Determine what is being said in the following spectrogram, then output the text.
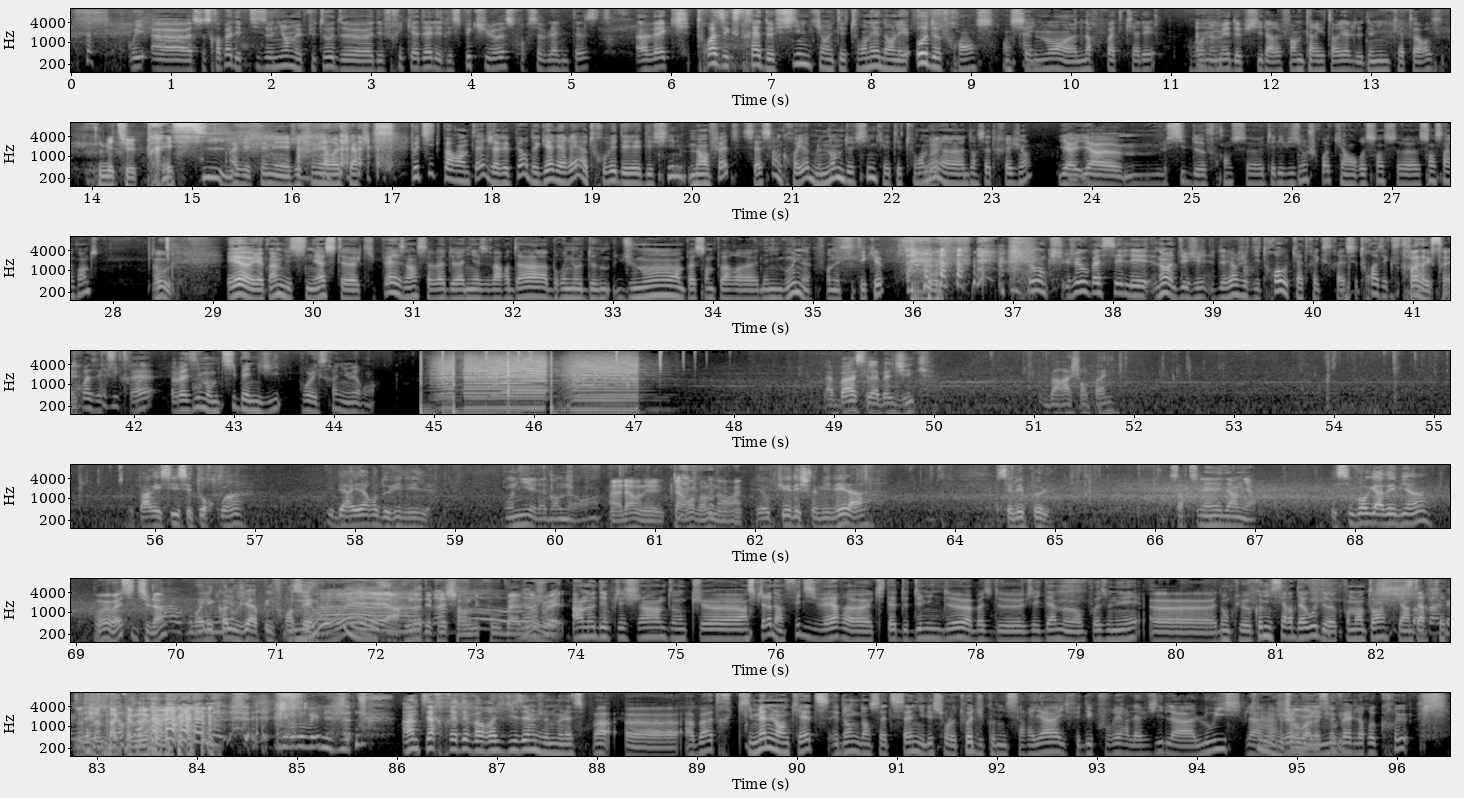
Oui, euh, ce sera pas des petits oignons, mais plutôt de, des fricadelles et des spéculoos pour ce blind test. Avec trois extraits de films qui ont été tournés dans les Hauts-de-France, anciennement euh, Nord-Pas-de-Calais, renommé depuis la réforme territoriale de 2014. Mais tu es précis. Ah, j'ai fait mes, j'ai fait mes recherches. Petite parenthèse, j'avais peur de galérer à trouver des, des films, mais en fait, c'est assez incroyable le nombre de films qui a été tourné Ouais. euh, dans cette région. Il y a, il y a, euh, le site de France euh, Télévisions, je crois, qui en recense euh, 150. Oh. Et euh, il y a quand même des cinéastes euh, qui pèsent. hein. Ça va de Agnès Varda à Bruno de- Dumont, en passant par euh, Danny Boone, pour ne citer que. Donc, je vais vous passer les. Non, d'ailleurs, j'ai dit trois ou quatre extraits. C'est trois extraits. Trois extraits. Trois dit extraits. Vas-y, mon petit Benji, pour l'extrait numéro 1. Là-bas, c'est la Belgique. Le bar à champagne. Et par ici, c'est Tourcoing. Et derrière, on devine l'île. On y est là dans le nord. hein. Ah, là, on est clairement dans le nord. ouais. Et au pied des cheminées, là, c'est l'Épeule. Sorti l'année dernière. Et si vous regardez bien, Ouais, ouais, si tu l'as. on voit l'école où j'ai appris le français. Ah ouais, Arnaud Desplechin, du coup. Bah, bien joué. Arnaud Desplechin, donc euh, inspiré d'un fait divers euh, qui date de 2002 à base de vieilles dames euh, empoisonnées. Euh, donc le commissaire Daoud qu'on entend qui est interprété, comme Sympa ouais. Interprété par Roche Dizem, je ne me laisse pas euh, abattre, qui mène l'enquête. Et donc dans cette scène, il est sur le toit du commissariat, il fait découvrir la ville à Louis, la, Ah, je jeune et nouvelle recrue,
